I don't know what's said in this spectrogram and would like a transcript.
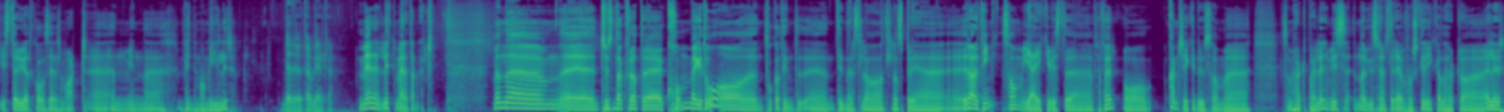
i større grad kvalifiserer som art uh, enn mine, mine mamiler. Bedre etablert, ja. Mer, litt mer etablert. Men eh, eh, tusen takk for at dere kom, begge to, og tok av tiden, til, eh, tiden deres til å, til å spre eh, rare ting som jeg ikke visste fra før, og kanskje ikke du som, eh, som hørte på heller. Hvis Norges fremste reveforsker ikke hadde hørt, eller,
